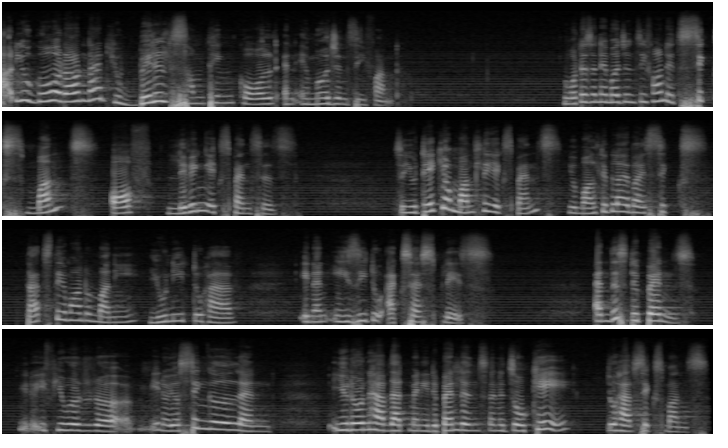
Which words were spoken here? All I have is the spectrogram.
How do you go around that? You build something called an emergency fund. What is an emergency fund? It's six months of living expenses. So you take your monthly expense, you multiply by six. That's the amount of money you need to have in an easy to access place. And this depends. You know, if you are, uh, you know, you're single and you don't have that many dependents, then it's okay to have six months.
